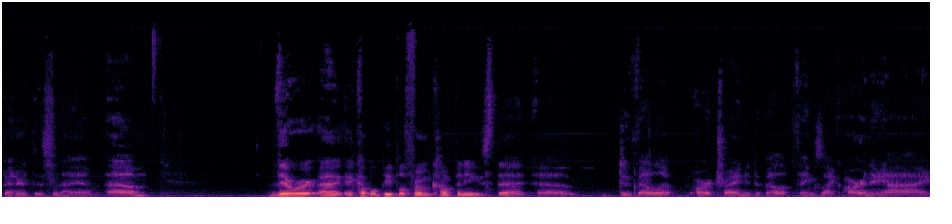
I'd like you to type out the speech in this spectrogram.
better at this than I am. Um, there were uh, a couple people from companies that uh, develop are trying to develop things like RNAi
